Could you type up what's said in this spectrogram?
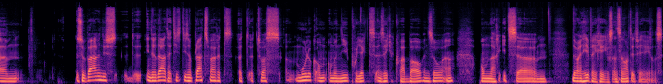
um, ze waren dus, de, inderdaad, het is, het is een plaats waar het, het, het was moeilijk om, om een nieuw project, en zeker qua bouw en zo, hè, om daar iets, er waren heel veel regels en er zijn altijd veel regels.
